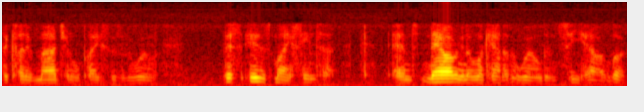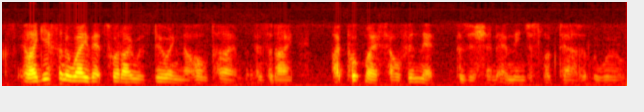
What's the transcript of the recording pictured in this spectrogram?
the kind of marginal places of the world this is my centre. And now I'm going to look out at the world and see how it looks. And I guess in a way that's what I was doing the whole time, is that I, I put myself in that position and then just looked out at the world.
